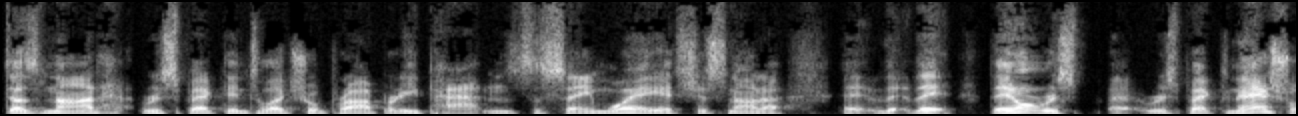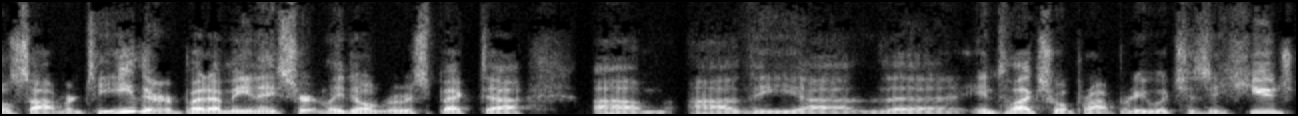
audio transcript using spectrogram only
does not respect intellectual property patents the same way. It's just not a they they don't res, respect national sovereignty either. But I mean, they certainly don't respect uh, um, uh, the uh, the intellectual property, which is a huge.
